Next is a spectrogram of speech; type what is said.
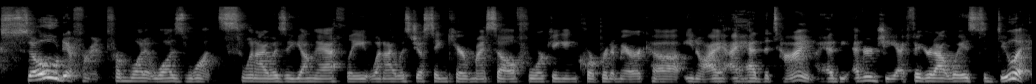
so different from what it was once when I was a young athlete, when I was just taking care of myself, working in corporate America. You know, I, I had the time, I had the energy, I figured out ways to do it.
